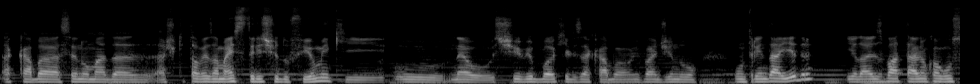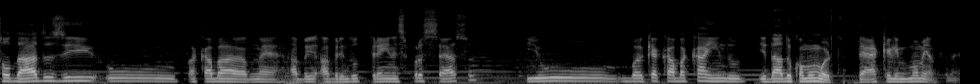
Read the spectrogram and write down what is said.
acaba sendo uma das. Acho que talvez a mais triste do filme, que o, né, o Steve e o Buck eles acabam invadindo um trem da Hydra. E lá eles batalham com alguns soldados e o acaba né, abri, abrindo o trem nesse processo. E o Buck acaba caindo e dado como morto. Até aquele momento, né?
